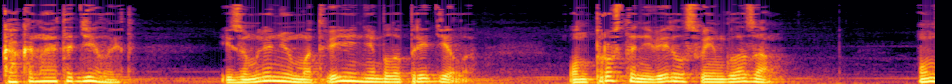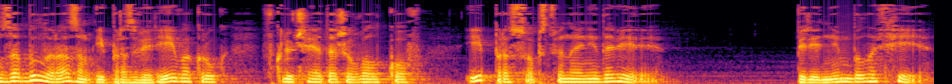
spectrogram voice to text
Как она это делает? Изумлению Матвея не было предела. Он просто не верил своим глазам. Он забыл разом и про зверей вокруг, включая даже волков, и про собственное недоверие. Перед ним была фея.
